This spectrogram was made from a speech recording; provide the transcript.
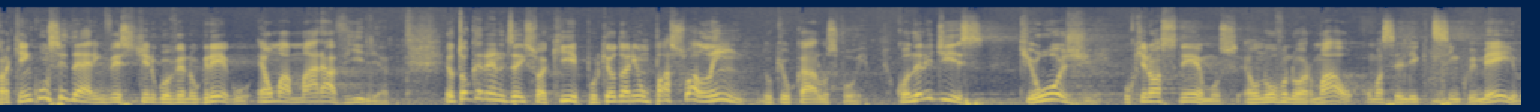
para quem considera investir no governo grego, é uma maravilha. Eu estou querendo dizer isso aqui porque eu daria um passo além do que o Carlos foi. Quando ele diz que hoje o que nós temos é o novo normal, com uma Selic de 5,5,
